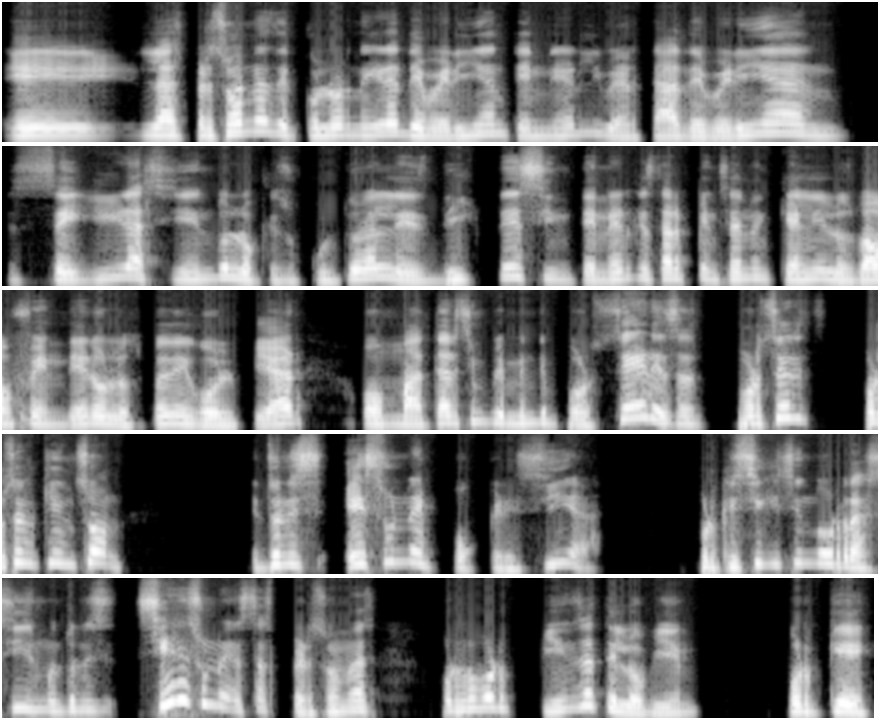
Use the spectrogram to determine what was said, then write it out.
Eh, las personas de color negra deberían tener libertad, deberían seguir haciendo lo que su cultura les dicte sin tener que estar pensando en que alguien los va a ofender o los puede golpear o matar simplemente por ser esas, por ser, por ser quien son. Entonces, es una hipocresía, porque sigue siendo racismo. Entonces, si eres una de estas personas, por favor, piénsatelo bien, porque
